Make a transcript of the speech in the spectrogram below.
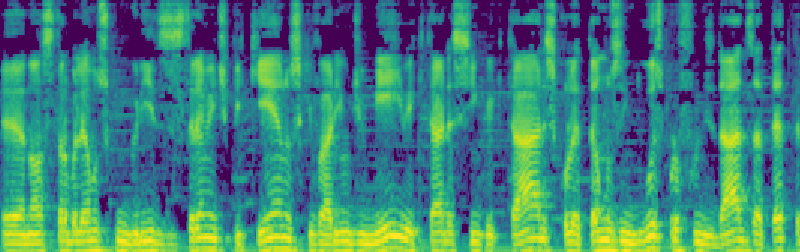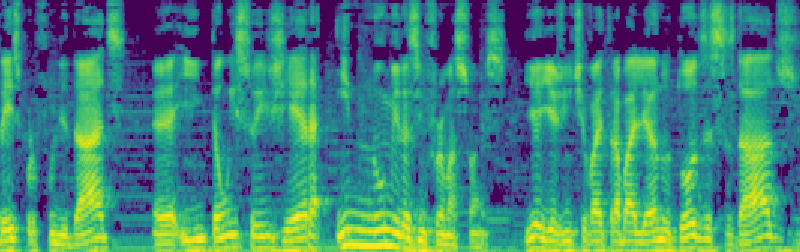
É, nós trabalhamos com grids extremamente pequenos, que variam de meio hectare a 5 hectares. Coletamos em duas profundidades até três profundidades. É, e então isso aí gera inúmeras informações. E aí a gente vai trabalhando todos esses dados,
